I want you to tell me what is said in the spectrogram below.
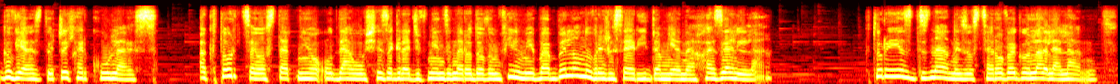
Gwiazdy czy Herkules. Aktorce ostatnio udało się zagrać w międzynarodowym filmie Babylon w reżyserii Damiana Hazella, który jest znany z oscarowego La La Land.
